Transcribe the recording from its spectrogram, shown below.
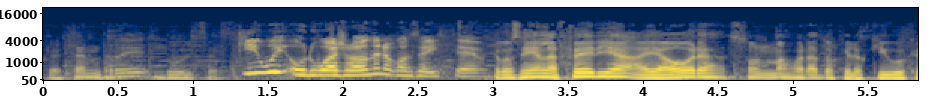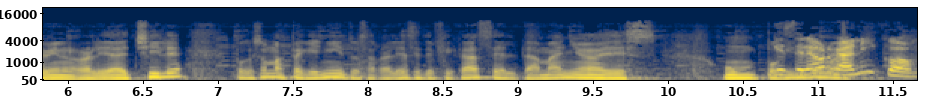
pero están re dulces. Kiwi uruguayo, ¿dónde lo conseguiste? Lo conseguí en la feria, hay ahora, son más baratos que los kiwis que vienen en realidad de Chile, porque son más pequeñitos, en realidad si te fijas el tamaño es un ¿Que será orgánico?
